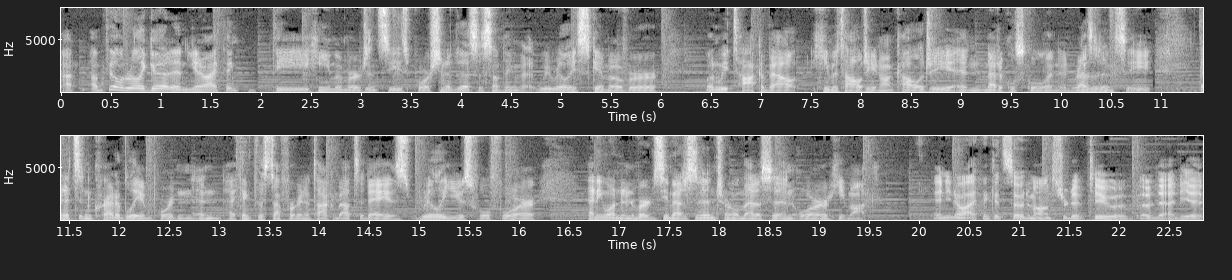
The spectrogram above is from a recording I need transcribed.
I'm feeling really good, and you know I think the heme emergencies portion of this is something that we really skim over when we talk about hematology and oncology in medical school and in residency. And it's incredibly important. And I think the stuff we're going to talk about today is really useful for anyone in emergency medicine, internal medicine, or HEMONC. And you know, I think it's so demonstrative too of, of the idea.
